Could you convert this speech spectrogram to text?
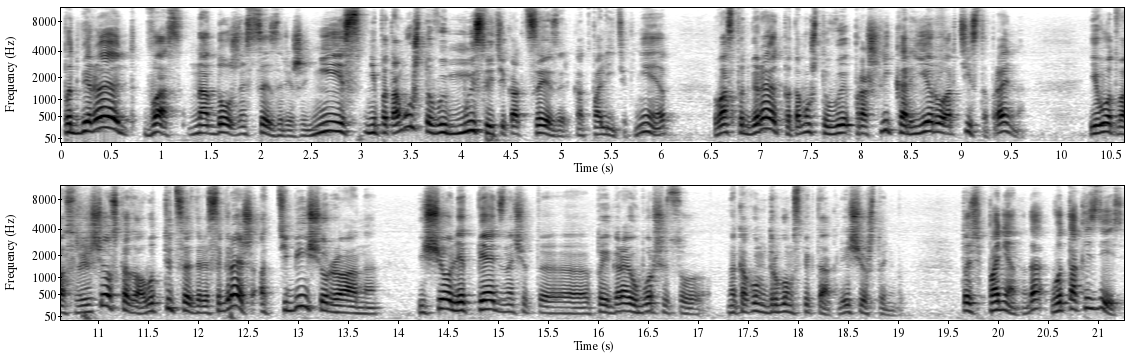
Подбирают вас на должность Цезаря же не, не потому, что вы мыслите как Цезарь, как политик. Нет. Вас подбирают, потому что вы прошли карьеру артиста, правильно? И вот вас режиссер сказал, вот ты Цезаря сыграешь, а тебе еще рано. Еще лет пять, значит, э, поиграй уборщицу на каком-нибудь другом спектакле, еще что-нибудь. То есть понятно, да? Вот так и здесь.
